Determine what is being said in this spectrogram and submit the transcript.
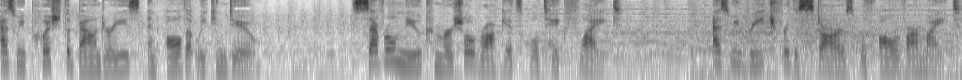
As we push the boundaries and all that we can do, several new commercial rockets will take flight. As we reach for the stars with all of our might,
